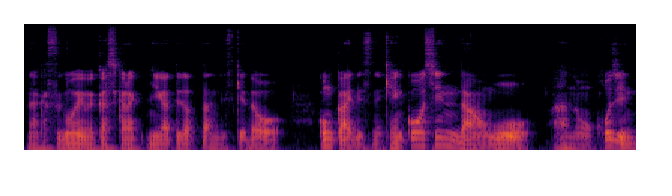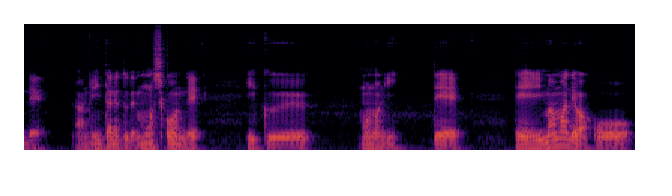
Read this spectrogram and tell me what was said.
なんかすごい昔から苦手だったんですけど、今回ですね、健康診断を、あの、個人で、あの、インターネットで申し込んでいくものに行って、で、今まではこう、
